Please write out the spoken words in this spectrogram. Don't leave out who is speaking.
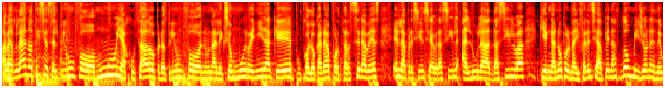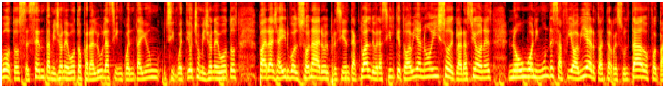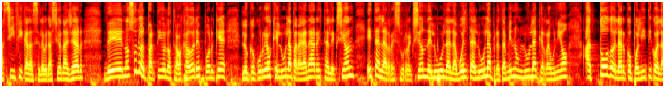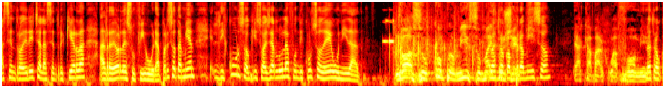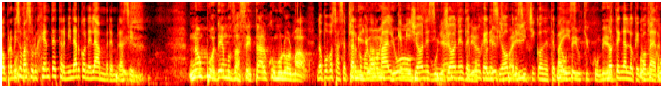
Speaker 1: A ver, la noticia es el triunfo muy ajustado, pero triunfo en una elección muy reñida que colocará por tercera vez en la presidencia de Brasil a Lula da Silva, quien ganó por una diferencia de apenas 2 millones de votos, 60 millones de votos para Lula, 51, 58 millones de votos para Jair Bolsonaro, el presidente actual de Brasil, que todavía no hizo declaraciones, no hubo ningún desafío abierto a este resultado, fue pacífica la celebración ayer de no solo el partido de los trabajadores porque lo que ocurrió es que Lula para ganar esta elección, esta es la resurrección de Lula, la vuelta de Lula, pero también un Lula que reunió a todo el arco político de la centro derecha, la centro izquierda alrededor de su figura. Por eso también el discurso que hizo ayer Lula fue un discurso de unidad.
Speaker 2: Nuestro compromiso más
Speaker 1: Nuestro compromiso
Speaker 2: acabar con la fome.
Speaker 1: Nuestro compromiso más urgente es terminar con el hambre en Brasil.
Speaker 2: No podemos aceptar como normal.
Speaker 1: No podemos aceptar como normal que millones y millones de mujeres y hombres y chicos de este país no tengan lo que comer.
